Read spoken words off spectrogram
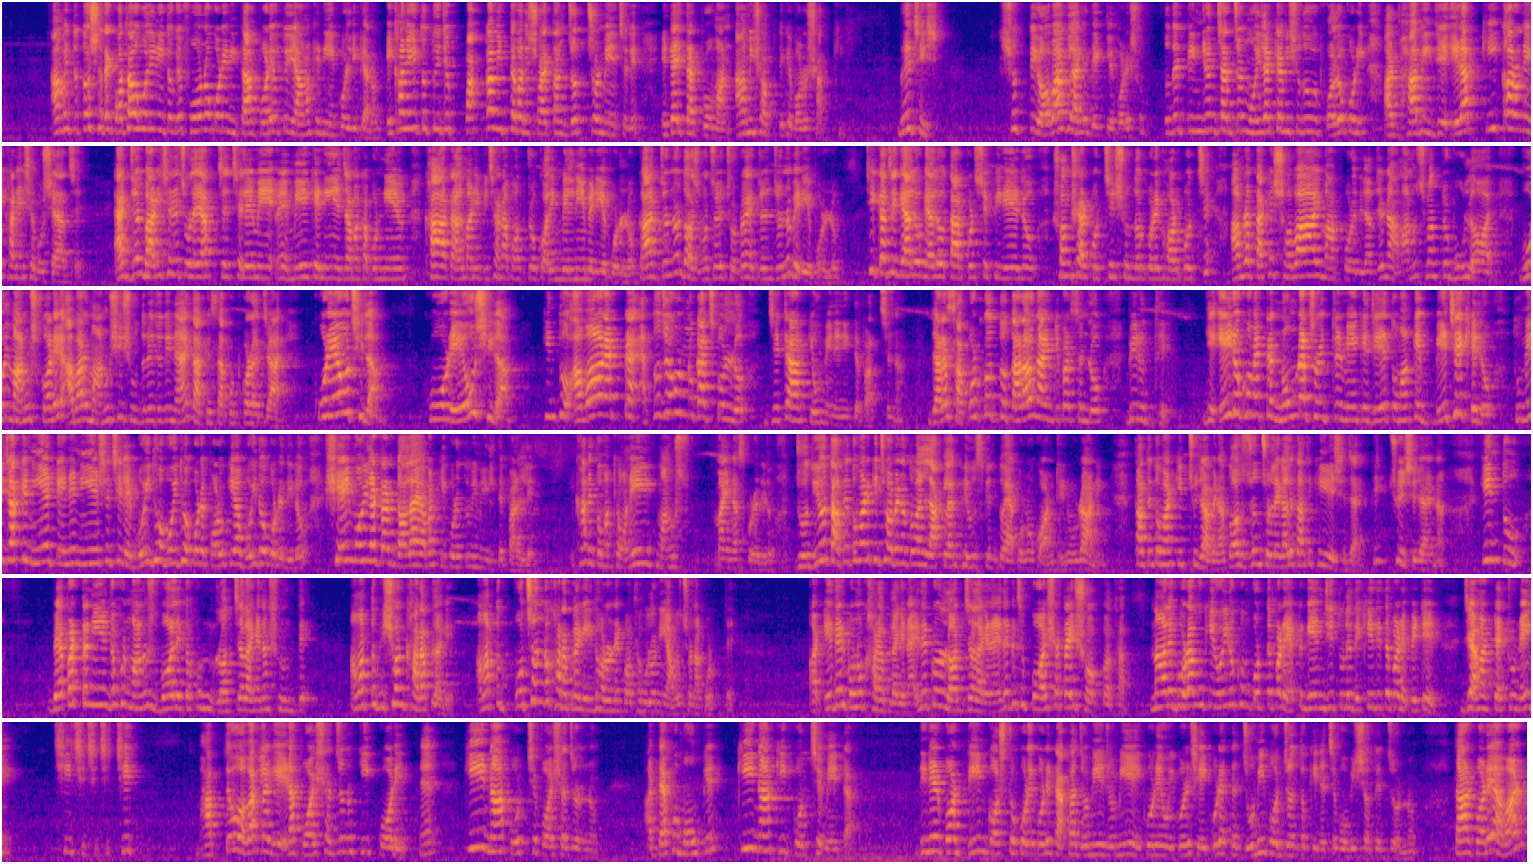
আমি তো তোর সাথে কথাও বলিনি, তোকে ফোনও করিনি, তারপরেও তুই আমাকে নিয়ে করলি কেন? এখানেই তো তুই যে পাক্কা মিথ্যা মিথ্যাবাদী শয়তান জোচ্চর মেয়ে ছেলে, এটাই তার প্রমাণ, আমি সব থেকে বড় সাক্ষী। বুঝেছিস? সত্যি অবাক লাগে দেখলে পরে। তোদের তিনজন, চারজন মহিলাকে আমি শুধু ফলো করি আর ভাবি যে এরা কি কারণে এখানে এসে বসে আছে? একজন বাড়ি ছেড়ে চলে যাচ্ছে, ছেলে মেয়ে মেয়েকে নিয়ে জামা কাপড় নিয়ে খাট, আলমারি, বিছানাপত্র কলিং বেল নিয়ে বেরিয়ে পড়ল। কার জন্য? দশ বছরের ছোট একজনের জন্য বেরিয়ে পড়ল। ঠিক আছে, গেল গেল, তারপর সে ফিরে এলো, সংসার করছে, সুন্দর করে ঘর করছে। আমরা তাকে সবাই মাফ করে দিলাম যে, না, মানুষ মাত্র ভুল হয়। ভুল মানুষ করে, আবার মানুষই শুধরে যদি নেয়, তাকে সাপোর্ট করা যায়। করেও ছিলাম করেও ছিলাম। কিন্তু আবার একটা এত জঘন্য কাজ করল, যেটা আর কেউ মেনে নিতে পারছে না। যারা সাপোর্ট করতো, তারাও নাইনটি পার্সেন্ট লোক বিরুদ্ধে। যে এইরকম একটা নোংরা চরিত্রের মেয়েকে যে তোমাকে বেঁচে খেলো, তুমি যাকে নিয়ে টেনে নিয়ে এসেছিলে, বৈধ বৈধ করে পরকিয়া বৈধ করে দিল, সেই মহিলাটার গলায় আবার কি করে তুমি মিলতে পারলে? এখানে তোমাকে অনেক মানুষ মাইনাস করে দিল। যদিও তাতে তোমার কিছু হবে না, তোমার লাখ লাখ ভিউজ কিন্তু এখনও কন্টিনিউ রানিং তাতে তোমার কিচ্ছু যাবে না। দশজন চলে গেলে তাতে কি এসে যায়? কিচ্ছু এসে যায় না। কিন্তু ব্যাপারটা নিয়ে যখন মানুষ বলে, তখন লজ্জা লাগে না শুনতে। আমার তো ভীষণ খারাপ লাগে। আমার তো প্রচণ্ড খারাপ লাগে এই ধরনের কথাগুলো নিয়ে আলোচনা করতে। আর এদের কোনো খারাপ লাগে না, এদের কোনো লজ্জা লাগে না, এদের কাছে পয়সাটাই সব কথা। নাহলে ঘোড়ামুখী ওই রকম করতে পারে, একটা গেঞ্জি তুলে দেখিয়ে দিতে পারে পেটের যে আমার ট্যাটু নেই। ছি ছি ছি ছি ছি। ভাবতেও অবাক লাগে, এরা পয়সার জন্য কি করে হ্যাঁ? কি না করছে পয়সার জন্য? আর দেখো মৌকে, কি না কি করছে মেয়েটা? দিনের পর দিন কষ্ট করে করে টাকা জমিয়ে জমিয়ে এই করে, ওই করে, সেই করে একটা জমি পর্যন্ত কিনেছে ভবিষ্যতের জন্য। তারপরে আবার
